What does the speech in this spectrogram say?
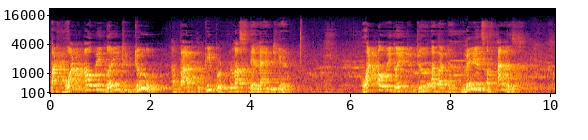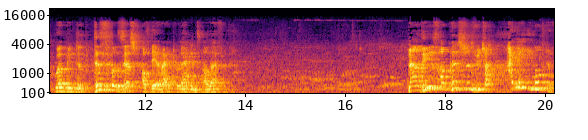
But what are we going to do about the people who lost their land here? What are we going to do about the millions of others who have been dispossessed of their right to land in South Africa? Now, these are questions which are highly emotive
